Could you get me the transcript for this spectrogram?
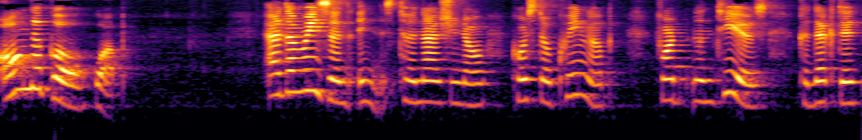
on-the-go grub. At the recent International Coastal Cleanup, volunteers collected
